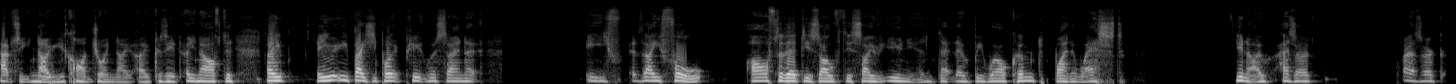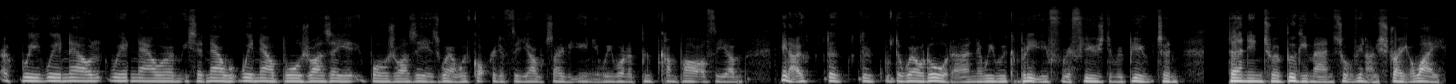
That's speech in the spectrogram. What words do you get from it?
absolutely no, you can't join NATO because it. You know, after they he, he basically point Putin was saying that he they thought after they dissolved the Soviet Union that they would be welcomed by the West. You know, as a as a, we we're now we're now um, he said now we're now bourgeoisie bourgeoisie as well. We've got rid of the old Soviet Union. We want to become part of the um you know the the, the world order, and we were completely refused and rebuked and turned into a boogeyman sort of you know straight away.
